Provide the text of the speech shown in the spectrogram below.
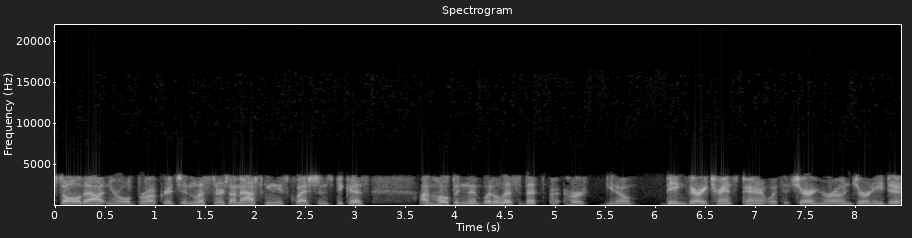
stalled out in your old brokerage. And listeners, I'm asking these questions because I'm hoping that what Elizabeth, her, you know, being very transparent with it, sharing her own journey to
